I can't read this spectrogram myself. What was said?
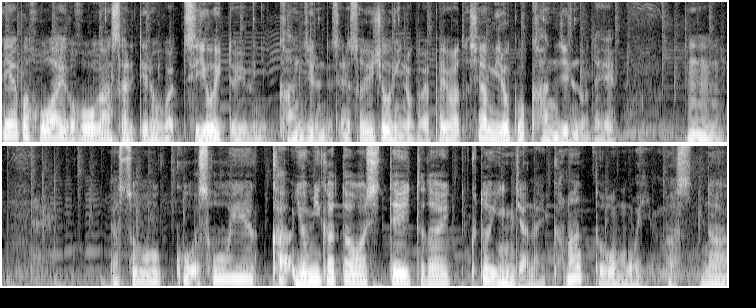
でやっぱホワイが包含されている方が強いというふうに感じるんですね。そういう商品の方がやっぱり私は魅力を感じるので。うん。そうこそういうか読み方をしていただくといいんじゃないかなと思います。なあ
